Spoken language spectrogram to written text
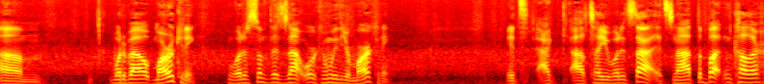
Um, what about marketing? What if something's not working with your marketing? It's I, I'll tell you what it's not. It's not the button color.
